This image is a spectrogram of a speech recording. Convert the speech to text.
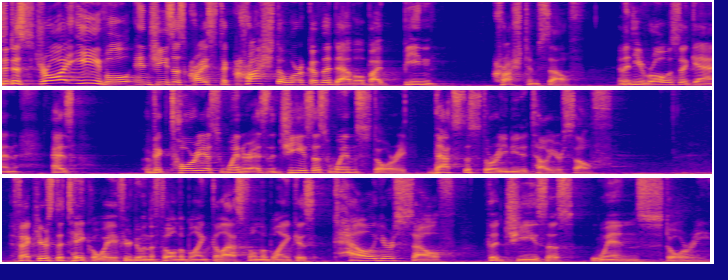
to destroy evil in Jesus Christ, to crush the work of the devil by being crushed himself. And then he rose again as victorious winner, as the Jesus win story. That's the story you need to tell yourself. In fact, here's the takeaway. If you're doing the fill in the blank, the last fill in the blank is tell yourself the Jesus wins story.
